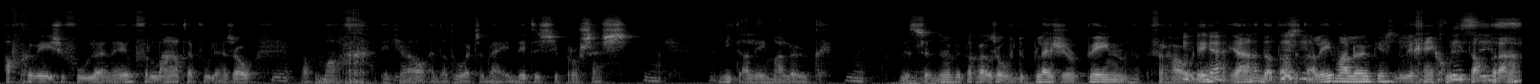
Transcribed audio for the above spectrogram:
afgewezen voelen en heel verlaten voelen en zo. Ja. Dat mag, weet je wel. En dat hoort erbij. Dit is je proces. Ja. Niet alleen maar leuk. Nee. Dus, eh, dan hebben we het toch wel eens over de pleasure-pain verhouding. Ja. Ja. dat als het alleen maar leuk is, doe je geen goede tantra.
